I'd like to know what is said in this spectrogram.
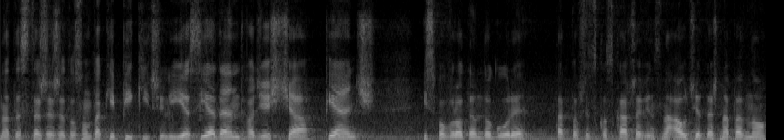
na testerze, że to są takie piki, czyli jest 1, 20, 5 i z powrotem do góry. Tak to wszystko skacze, więc na aucie też na pewno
